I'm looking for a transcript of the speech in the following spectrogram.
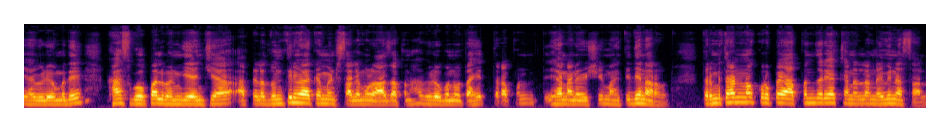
या व्हिडिओमध्ये खास गोपाल भनगे यांच्या आपल्याला दोन तीन वेळा कमेंट्स आल्यामुळे आज आपण हा व्हिडिओ बनवत आहेत. तर आपण ह्या नाण्याविषयी माहिती देणार आहोत. तर मित्रांनो कृपया आपण जर या चॅनलला नवीन असाल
